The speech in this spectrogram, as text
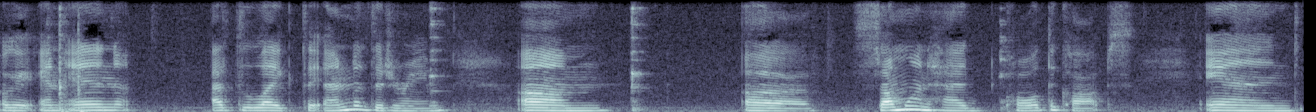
Okay, and in at the like the end of the dream, um, uh, someone had called the cops, and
